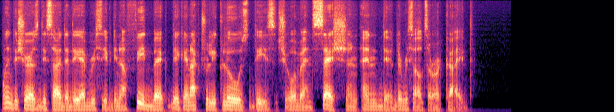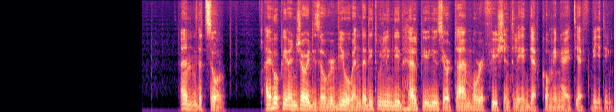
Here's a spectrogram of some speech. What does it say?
When the chairs decide that they have received enough feedback, they can actually close this show event session and the, the results are archived. And that's all. I hope you enjoyed this overview and that it will indeed help you use your time more efficiently in the upcoming IETF meeting.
